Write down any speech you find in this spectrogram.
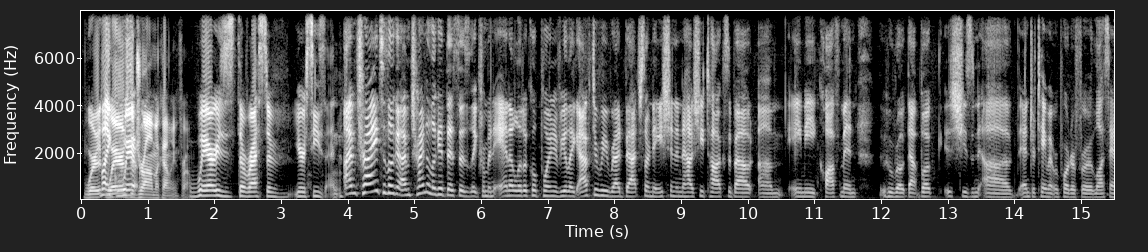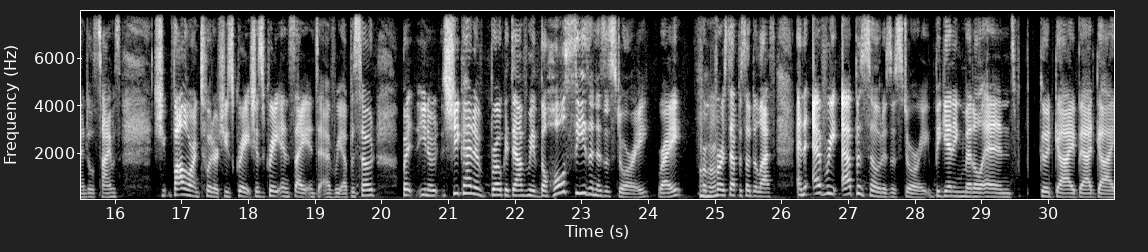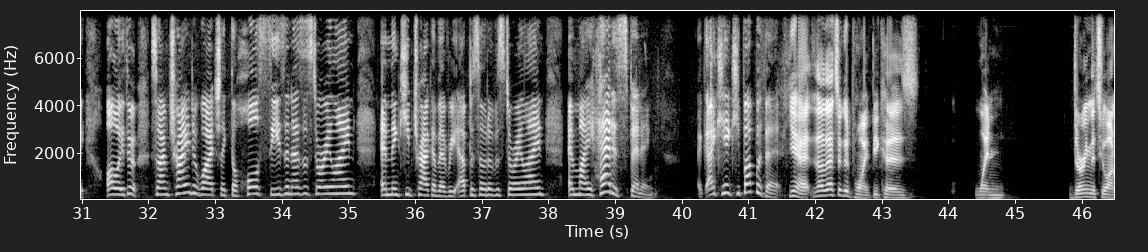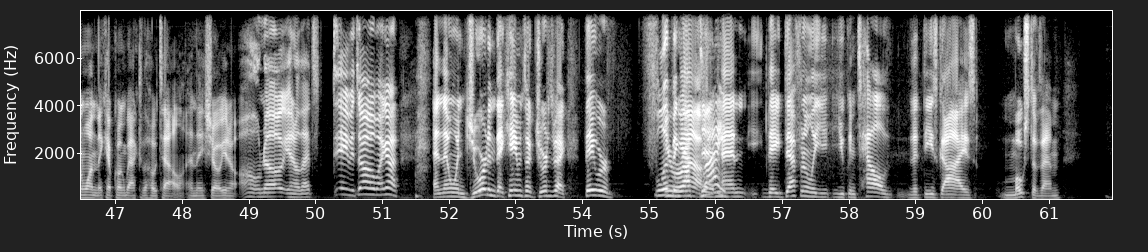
Where Like, where's where- the drama coming from? Where's the rest of your season? I'm trying to look at I'm trying to look at this as like from an analytical point of view. Like after we read Bachelor Nation and how she talks about um, Amy Kaufman, who wrote that book. She's an uh, entertainment reporter for Los Angeles Times. She follow her on Twitter. She's great. She has great insight into every episode. But you know, she kind of broke it down for me. The whole season is a story, right? From first episode to last, and every episode is a story, beginning, middle, end good guy, bad guy, all the way through. So I'm trying to watch like the whole season as a storyline and then keep track of every episode of a storyline. And my head is spinning. Like, I can't keep up with it. Yeah, no, that's a good point because when during the two on one, they kept going back to the hotel and they show, you know, oh no, you know, that's David's. Oh my god! And then when Jordan, they came and took Jordan's bag, they were flipping out, Right. and they definitely, you can tell that these guys, most of them,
